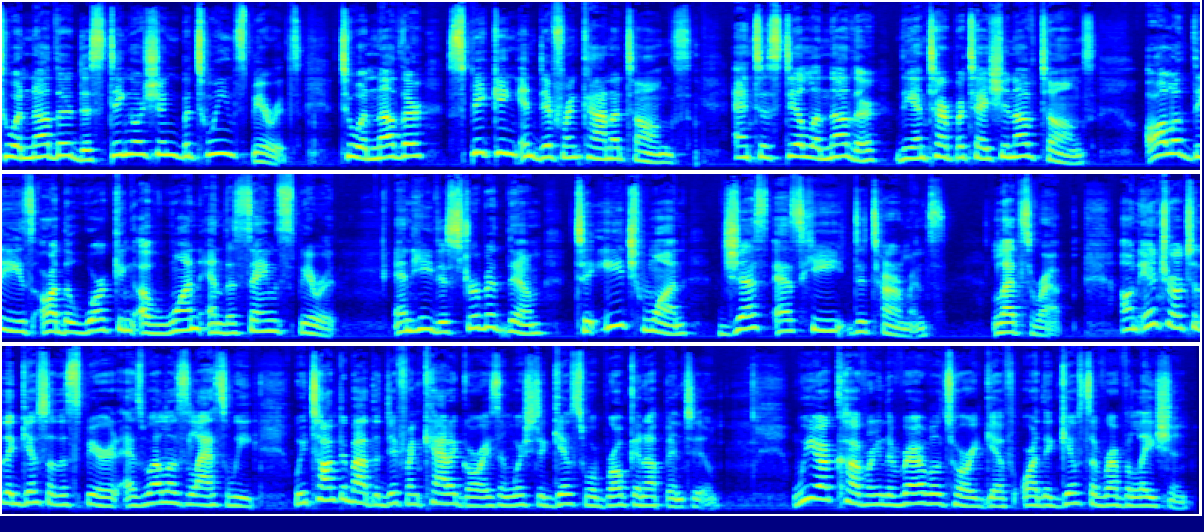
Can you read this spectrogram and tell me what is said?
to another distinguishing between spirits, to another speaking in different kind of tongues, and to still another the interpretation of tongues. All of these are the working of one and the same Spirit, and He distributes them to each one just as He determines. Let's wrap. On Intro to the Gifts of the Spirit, as well as last week, we talked about the different categories in which the gifts were broken up into. We are covering the revelatory gift or the gifts of revelation.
